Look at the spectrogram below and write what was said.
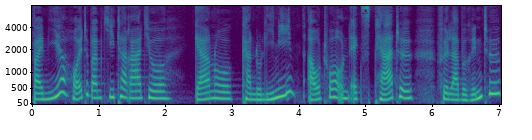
Bei mir heute beim Kita Radio Gerno Candolini, Autor und Experte für Labyrinthe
